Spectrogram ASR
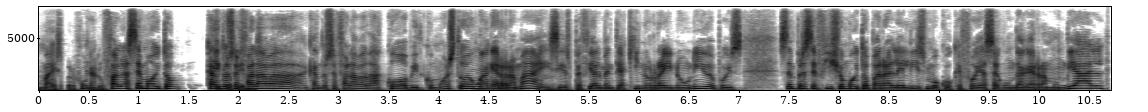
máis profundo. Claro, falase moito cando se falaba cando se falaba da COVID, como isto é unha guerra máis, mm. e especialmente aquí no Reino Unido, pois sempre se fixo moito paralelismo co que foi a Segunda Guerra Mundial,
